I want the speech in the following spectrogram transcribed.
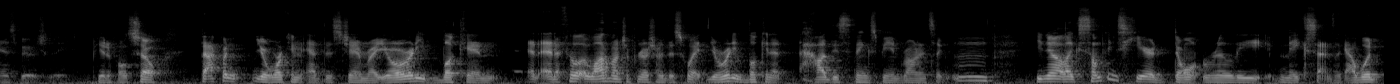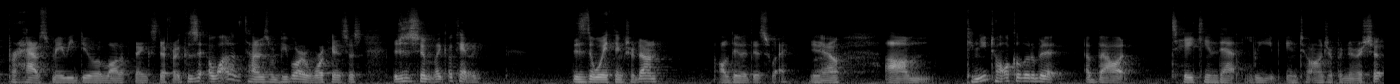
and spiritually. Beautiful. So back when you're working at this gym, right, you're already looking, and, and I feel a lot of entrepreneurs are this way. You're already looking at how these things being run. It's like, mm, you know, like some things here don't really make sense. Like I would perhaps maybe do a lot of things different because a lot of the times when people are working, it's just they just assume like, okay, like this is the way things are done. I'll do it this way. You know, um, can you talk a little bit about taking that leap into entrepreneurship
